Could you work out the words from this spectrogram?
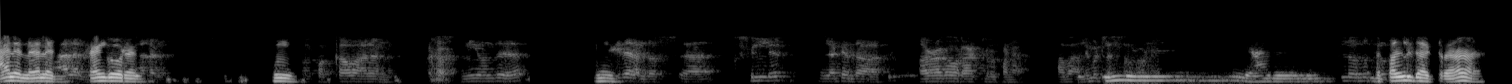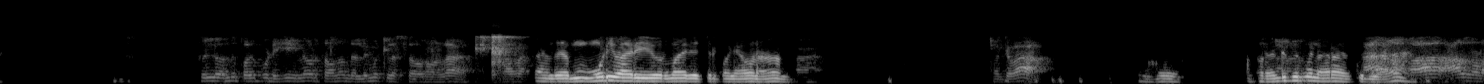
Alan Alan hangover Alan. ம் பக்காவா ஆலன் நீ வந்து இதே அந்த ஃபில்லு இல்லாட்டி அந்த அழகா ஒரு ஆக்டர் இருப்பானே அவன் லிமிட்லெஸ் யாரு ஃபில் வந்து பல்லு டாக்டரா ஃபில் வந்து பல்பொடிக்கு இன்னொருத்தன் வந்து அந்த லிமிட்லெஸ்ல வருவான்ல அவன் அந்த முடி வாரி ஒரு மாதிரி வச்சிருப்பானே அவனா ஓகேவா. அப்ப ரெண்டு பேருமே நேரா இருக்குதியா ஆ- ஆளனோட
